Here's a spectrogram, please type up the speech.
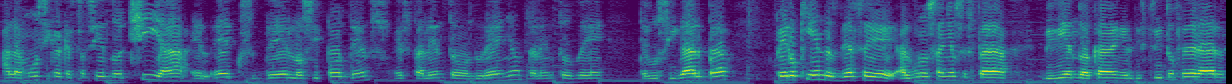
a la música que está haciendo Chia, el ex de Los Hipotes, es talento hondureño, talento de Tegucigalpa, pero quien desde hace algunos años está viviendo acá en el Distrito Federal,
